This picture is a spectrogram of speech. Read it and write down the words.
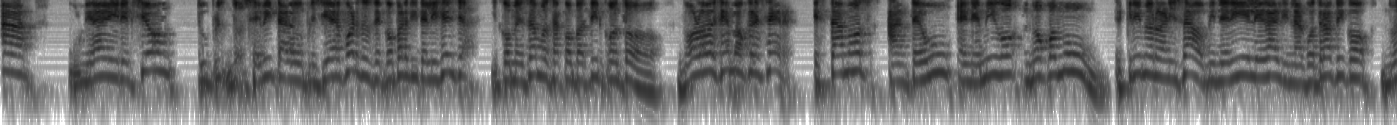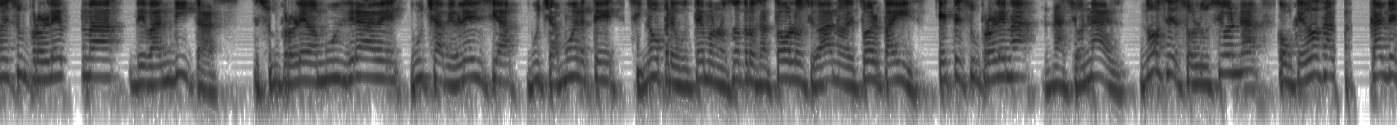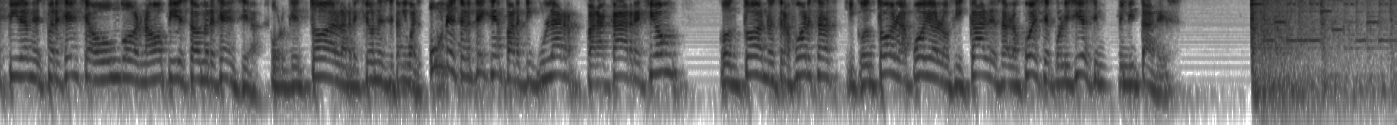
unidad de dirección, se evita la duplicidad de fuerzas, se comparte inteligencia y comenzamos a combatir con todo. No lo dejemos crecer. Estamos ante un enemigo no común. El crimen organizado, minería ilegal y narcotráfico no es un problema de banditas, es un problema muy grave, mucha violencia, mucha muerte. Si no, preguntemos nosotros a todos los ciudadanos de todo el país. Este es un problema nacional. No se soluciona con que dos alcaldes pidan emergencia o un gobernador pide estado de emergencia, porque todas las regiones están igual. Una estrategia particular para cada región con todas nuestras fuerzas y con todo el apoyo a los fiscales, a los jueces, policías y militares.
